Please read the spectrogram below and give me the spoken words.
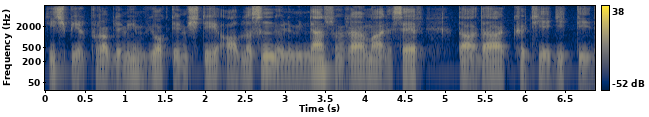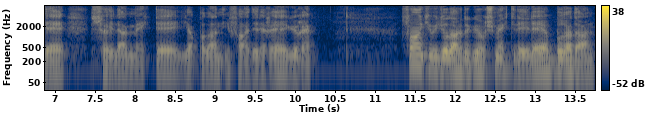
hiçbir problemim yok demişti. Ablasının ölümünden sonra maalesef daha da kötüye gittiği de söylenmekte yapılan ifadelere göre. Sonraki videolarda görüşmek dileğiyle buradan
